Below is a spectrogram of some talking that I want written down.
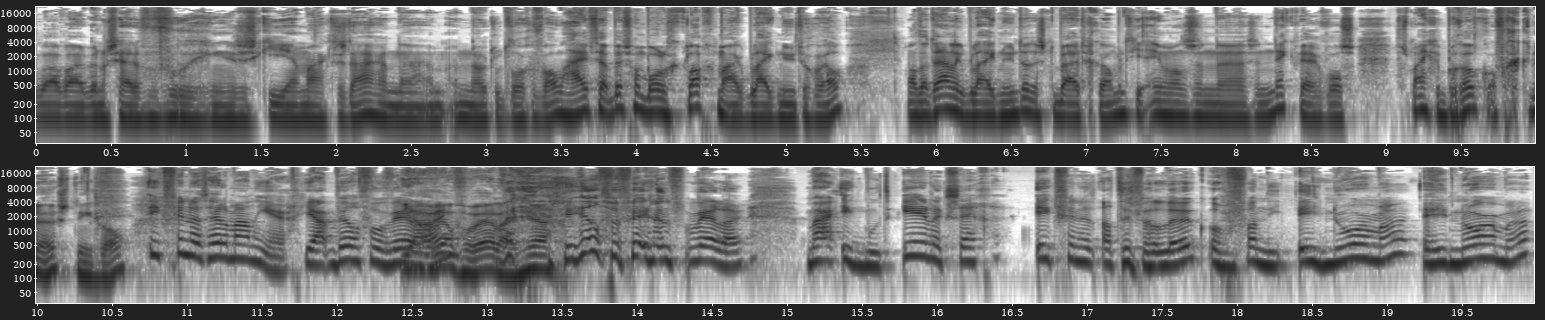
waar we nog zeiden van vroeger gingen ze skiën en maakten ze daar een, een noodlotgeval. Hij heeft daar best wel een behoorlijke klap gemaakt, blijkt nu toch wel. Want uiteindelijk blijkt nu, dat is naar buiten gekomen, dat hij een van zijn, zijn nekwervels volgens mij gebroken of gekneusd in ieder geval. Ik vind dat helemaal niet erg. Ja, wel voor Wehrlein. Ja, wel voor Wehrlein, ja. Heel vervelend voor Wehrlein. Maar ik moet eerlijk zeggen, ik vind het altijd wel leuk om van die enorme, enorme,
